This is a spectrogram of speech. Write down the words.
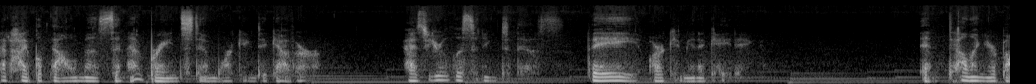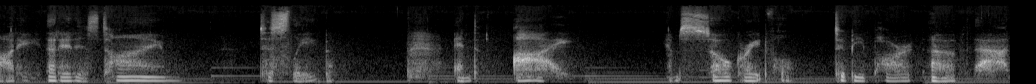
That hypothalamus and that brainstem working together. As you're listening to this, they are communicating and telling your body that it is time to sleep. And I am so grateful to be part of that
